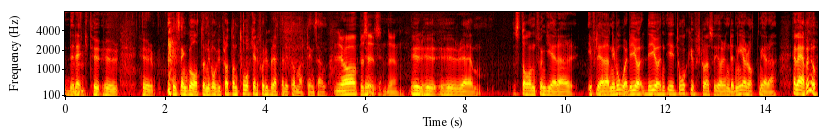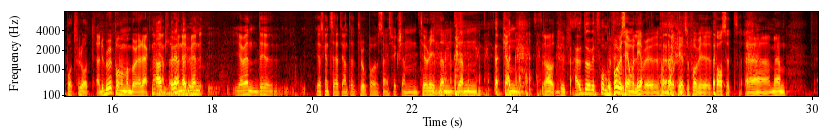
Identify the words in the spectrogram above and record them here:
direkt. Hur, hur, hur det finns en gatunivå. Vi pratade om Tokyo, det får du berätta lite om Martin sen. Ja, precis. Det, Hur, hur, hur eh, stan fungerar i flera nivåer. Det gör, det gör, I Tokyo förstår jag så gör den det neråt mera. Eller även uppåt, förlåt. Ja, det beror på vad man börjar räkna Ja, egentligen. berätta Men, du. men jag, vet, det, jag ska inte säga att jag inte tror på science fiction-teorin. Den, den kan... Ja, du, Då är vi två nu mot får vi se om vi lever i hundra år till så får vi facit. Eh, men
